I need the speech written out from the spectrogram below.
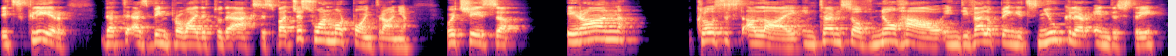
It's clear that has been provided to the Axis. But just one more point, Rania, which is uh, Iran closest ally in terms of know-how in developing its nuclear industry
